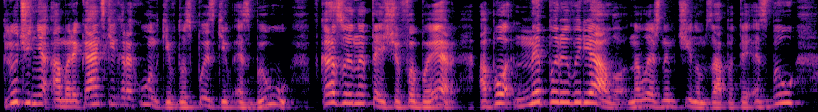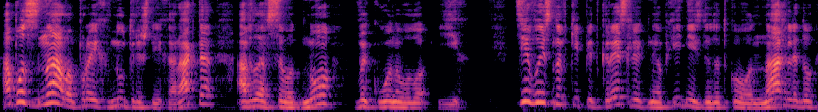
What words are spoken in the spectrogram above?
Включення американських рахунків до списків СБУ вказує на те, що ФБР або не перевіряло належним чином запити СБУ, або знало про їх внутрішній характер, але все одно виконувало їх. Ці висновки підкреслюють необхідність додаткового нагляду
